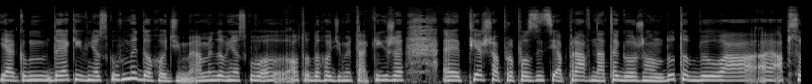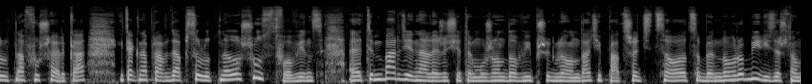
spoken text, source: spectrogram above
jak, do jakich wniosków my dochodzimy. A my do wniosków o, o to dochodzimy takich, że pierwsza propozycja prawna tego rządu to była absolutna fuszerka i tak naprawdę absolutne oszustwo, więc tym bardziej należy się temu rządowi przyglądać i patrzeć, co, co będą robili. Zresztą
